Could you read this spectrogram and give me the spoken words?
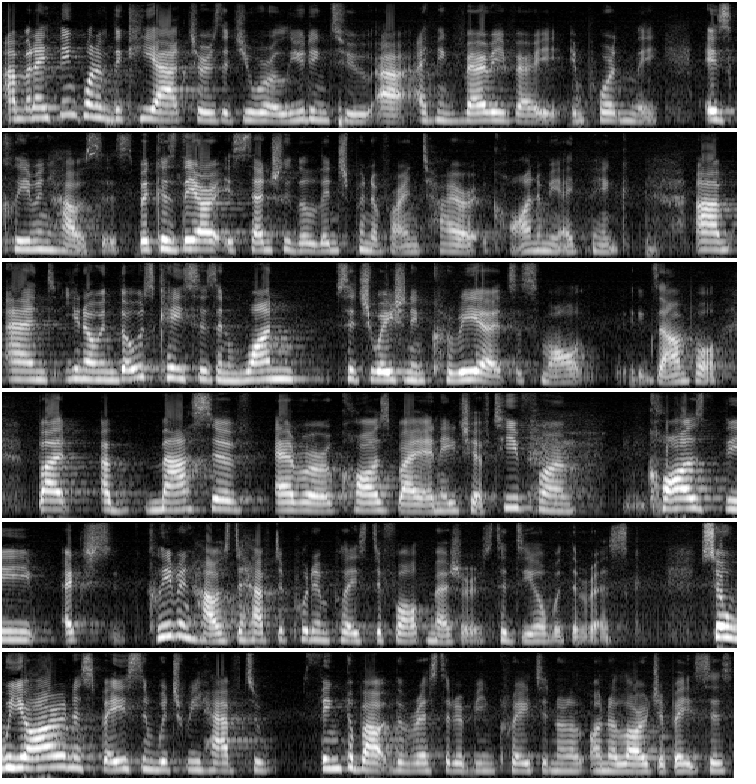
Um, and I think one of the key actors that you were alluding to, uh, I think very, very importantly, is clearinghouses, because they are essentially the linchpin of our entire economy, I think. Um, and, you know, in those cases, in one situation in Korea, it's a small example, but a massive error caused by an HFT firm caused the clearinghouse to have to put in place default measures to deal with the risk. So we are in a space in which we have to think about the risks that are being created on a, on a larger basis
